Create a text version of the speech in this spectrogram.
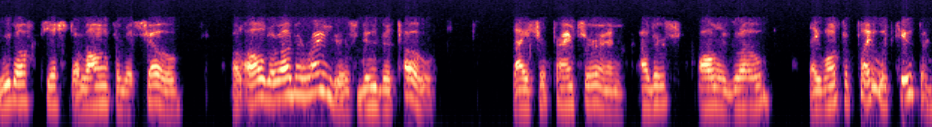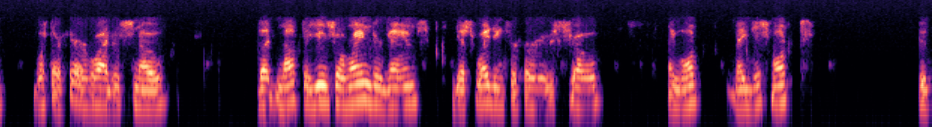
Rudolph just along for the show, while all the other reindeers do the tow. Dasher, Prancer, and others all aglow. They want to play with Cupid with their hair white as snow, but not the usual reindeer games, just waiting for her to show. They want, they just want to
